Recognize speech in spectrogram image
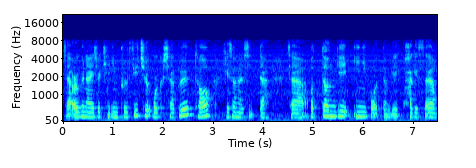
자, organizer can improve future workshop을 더 개선할 수 있다. 자, 어떤 게 인이고 어떤 게 과겠어요.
